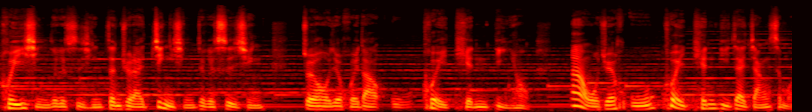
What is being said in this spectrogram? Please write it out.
推行这个事情，正确来进行这个事情，最后就回到无愧天地哦。那我觉得无愧天地在讲什么？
